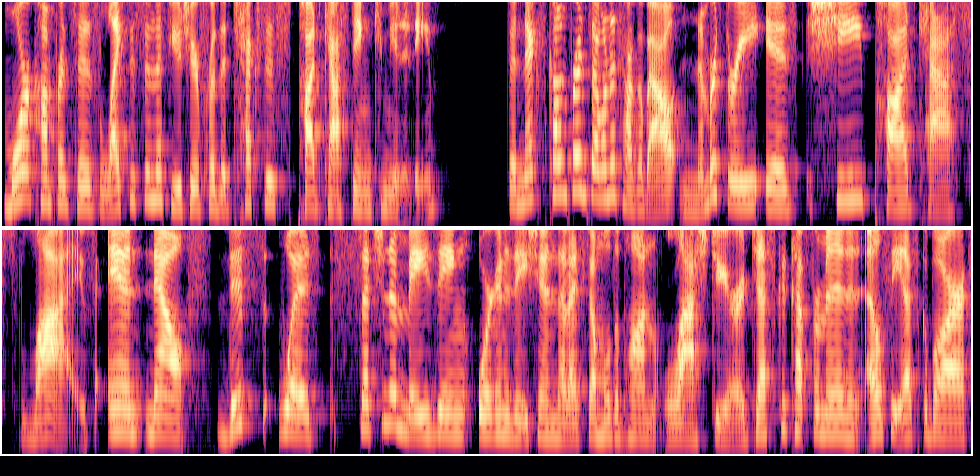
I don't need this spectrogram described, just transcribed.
more conferences like this in the future for the Texas podcasting community. The next conference I want to talk about, number three, is She Podcast Live. And now, this was such an amazing organization that I stumbled upon last year. Jessica Kupferman and Elsie Escobar,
